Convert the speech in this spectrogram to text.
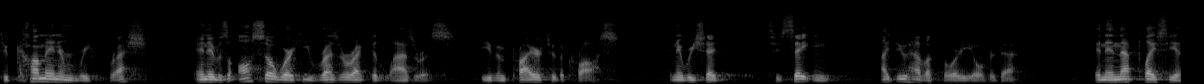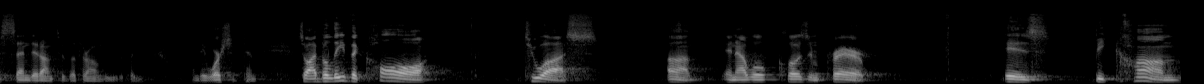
to come in and refresh. And it was also where he resurrected Lazarus, even prior to the cross. And then we said to Satan, I do have authority over death. And in that place, he ascended onto the throne. He was like, and they worshiped him. So I believe the call to us, um, and I will close in prayer, is become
